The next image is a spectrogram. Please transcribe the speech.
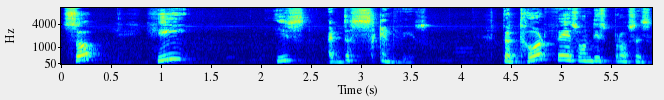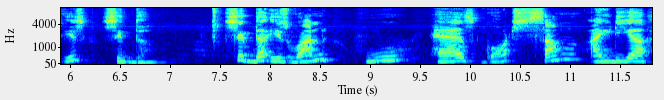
So he is at the second phase. The third phase on this process is Siddha. Siddha is one who has got some idea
